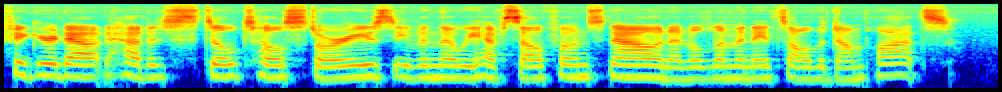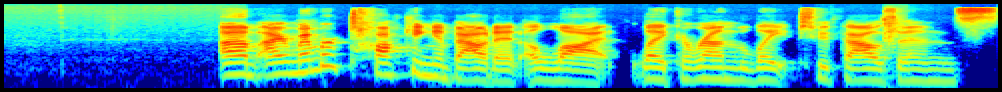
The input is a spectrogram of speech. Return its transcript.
figured out how to still tell stories, even though we have cell phones now and it eliminates all the dumb plots? Um, I remember talking about it a lot, like around the late 2000s,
